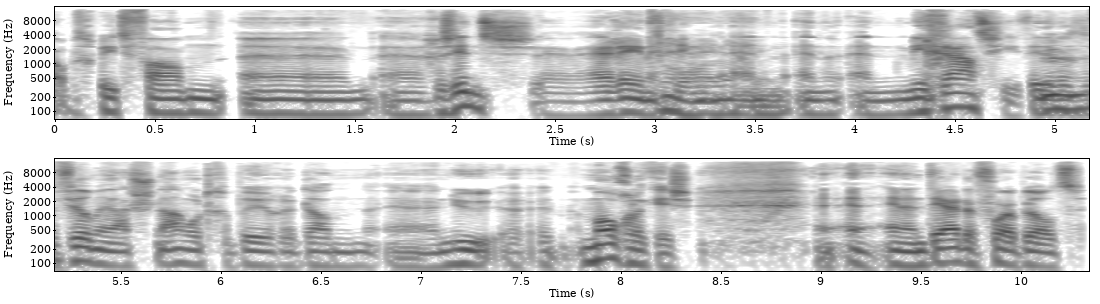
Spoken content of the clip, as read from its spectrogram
op het gebied van gezinshereniging en, en, en migratie. Vinden we mm. dat er veel meer nationaal moet gebeuren... dan nu mogelijk is. En, en, een derde voorbeeld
